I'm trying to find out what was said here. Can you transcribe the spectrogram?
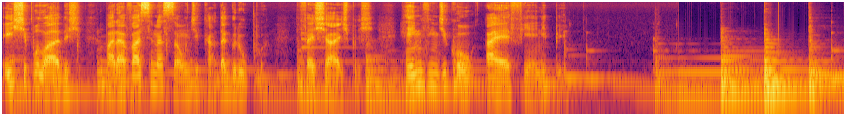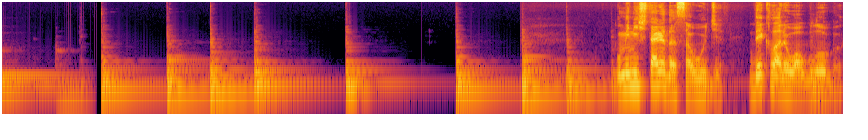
estipulados para a vacinação de cada grupo. Fecha aspas, reivindicou a FNP. O Ministério da Saúde declarou ao Globo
